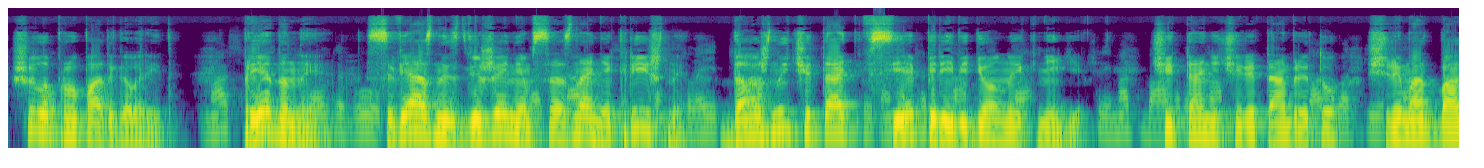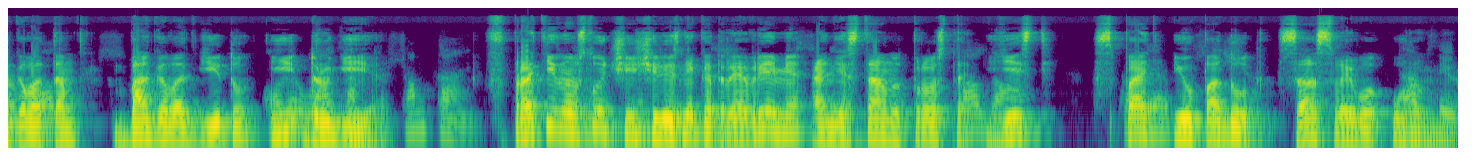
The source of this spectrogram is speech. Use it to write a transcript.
Шила Прабхупада говорит, преданные, связанные с движением сознания Кришны, должны читать все переведенные книги. Читание Чаритамриту, Шримад Бхагаватам, Бхагавадгиту и другие. В противном случае, через некоторое время они станут просто есть, спать и упадут со своего уровня.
